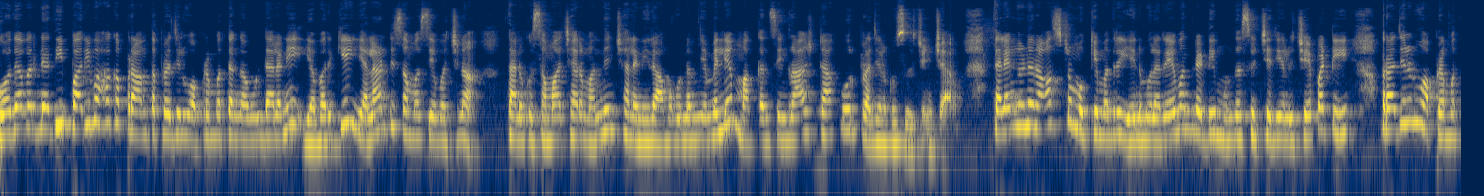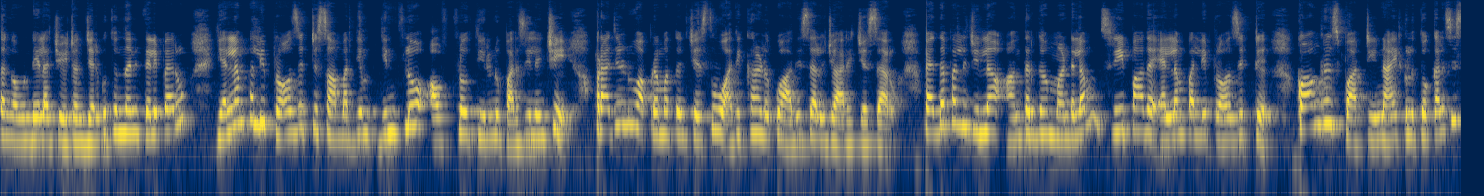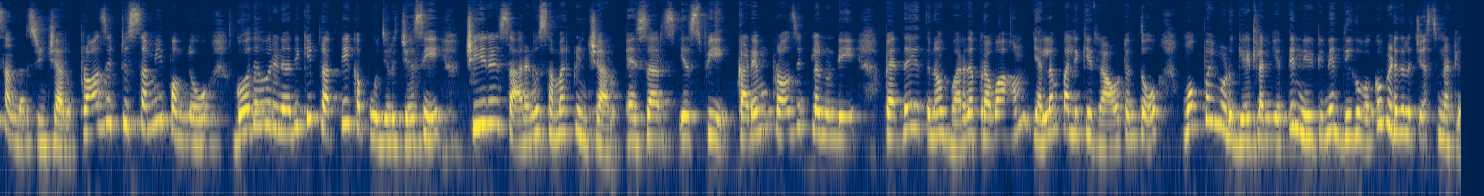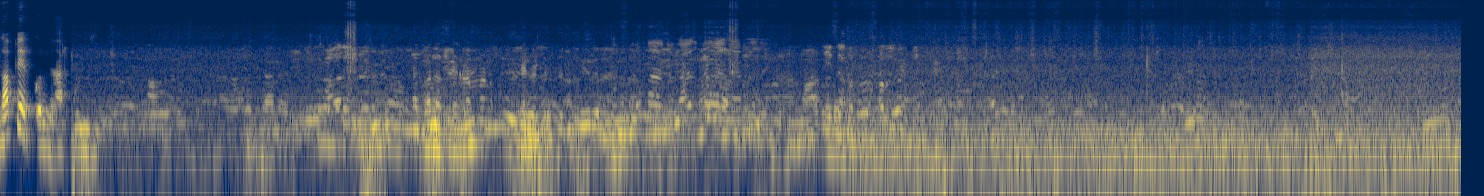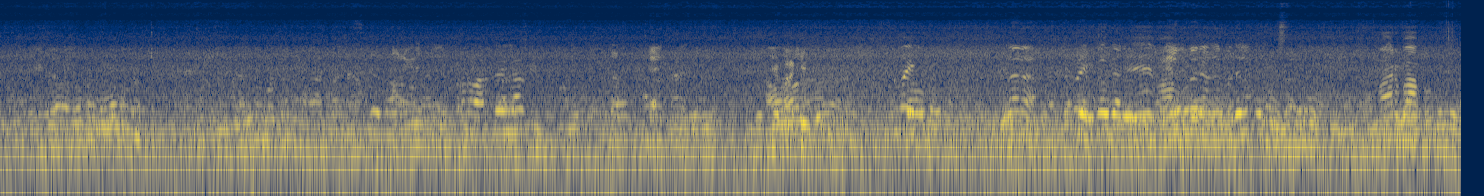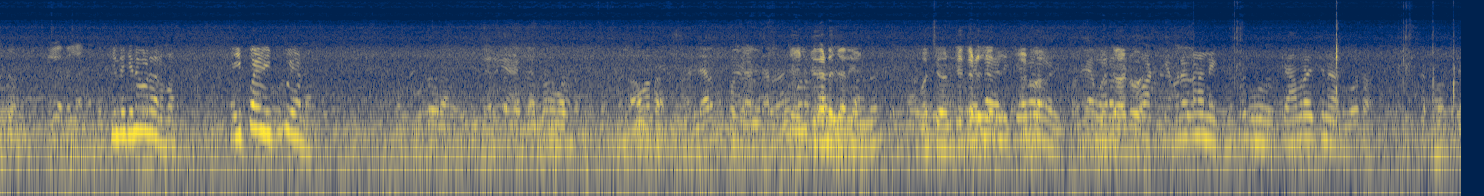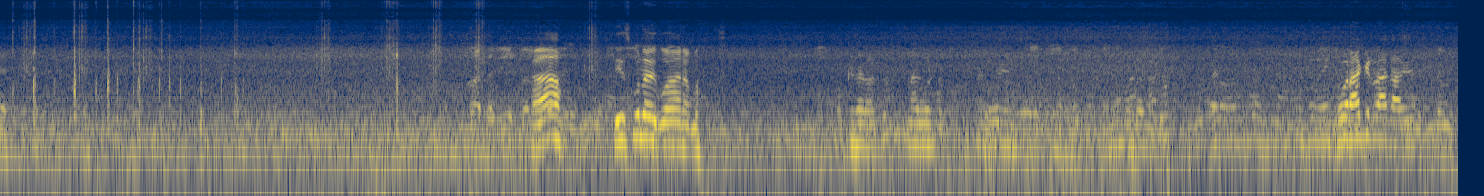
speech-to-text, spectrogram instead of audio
గోదావరి నది పరివాహక ప్రాంత ప్రజలు అప్రమత్తంగా ఉండాలని ఎవరికి ఎలాంటి సమస్య వచ్చినా తనకు సమాచారం అందించాలని రామగుండం ఎమ్మెల్యే మక్కన్ సింగ్ రాజ్ ఠాకూర్ ప్రజలకు సూచించారు. తెలంగాణ రాష్ట్ర ముఖ్యమంత్రి యనుమల రేవంత్ రెడ్డి ముందస్తు చర్యలు చేపట్టి ప్రజలను అప్రమత్తంగా ఉండేలా చేయడం జరుగుతుందని తెలిపారు. ఎల్లంపల్లి ప్రాజెక్టు సామర్థ్యం ఇన్ఫ్లో అవుట్ఫ్లో తీరును పరిశీలించి ప్రజలను అప్రమత్తం చేస్తూ అధికారులకు ఆదేశాలు జారీ చేశారు. పెద్దపల్లి జిల్లా అంతర్గం మండలం శ్రీపాద ఎల్లంపల్లి ప్రాజెక్టు కాంగ్రెస్ పార్టీ నాయకులతో కలిసి సందర్శించారు. ప్రాజెక్టు సమీపంలో గోదావరి నదికి ప్రత్యేక పూజలు చేసి చీరేసారను సమర్పించారు. ఎస్ఆర్ ఎస్పీ కడెం ప్రాజెక్టుల నుండి పెద్ద ఎత్తున వరద ప్రవాహం ఎల్లంపల్లికి రావడంతో ముప్పై మూడు గేట్లను ఎత్తి నీటిని దిగువకు విడుదల చేస్తున్నట్లుగా పేర్కొన్నారు. కింద కింద కూడా బా. ఇప్పోయాను ఇప్పిపోయాను వెనుకగడ్డ జరిగింది. వచ్చి తీసుకున్నది గోదారమ్మ అటు అటు కెమెరా ఇచ్చినాడు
